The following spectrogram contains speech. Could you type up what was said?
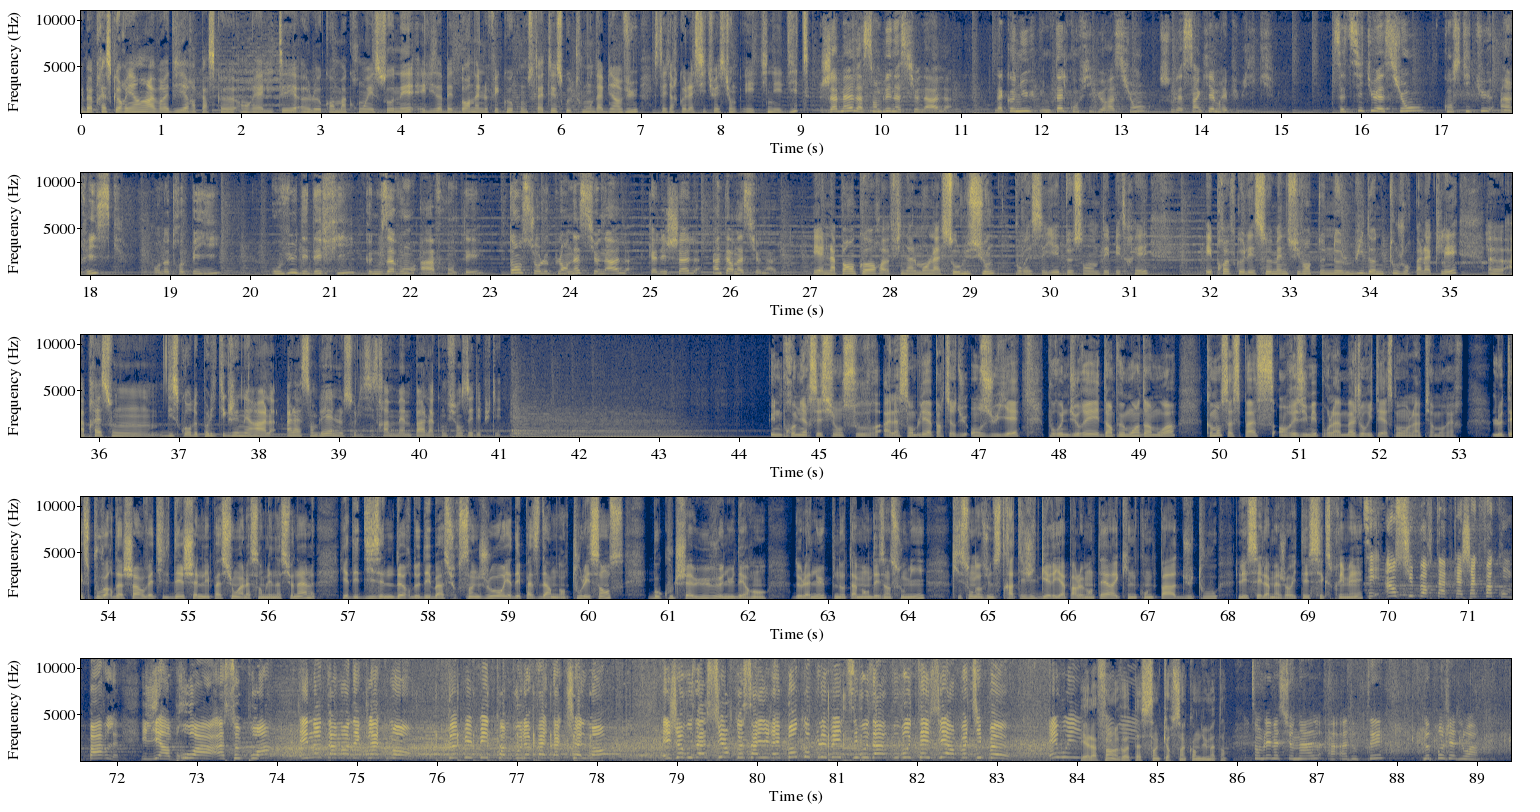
Eh ben, presque rien, à vrai dire, parce qu'en réalité, euh, le camp Macron est sonné. Elisabeth Borne, elle ne fait que constater ce que tout le monde a bien vu, c'est-à-dire que la situation est inédite. Jamais l'Assemblée nationale n'a connu une telle configuration sous la Ve République. Cette situation constitue un risque pour notre pays au vu des défis que nous avons à affronter, tant sur le plan national qu'à l'échelle internationale et elle n'a pas encore euh, finalement la solution pour essayer de s'en dépêtrer. Et preuve que les semaines suivantes ne lui donnent toujours pas la clé. Euh, après son discours de politique générale à l'Assemblée, elle ne sollicitera même pas la confiance des députés. Une première session s'ouvre à l'Assemblée à partir du 11 juillet pour une durée d'un peu moins d'un mois. Comment ça se passe en résumé pour la majorité à ce moment-là, Pierre Morer Le texte pouvoir d'achat, en fait, il déchaîne les passions à l'Assemblée nationale. Il y a des dizaines d'heures de débats sur cinq jours, il y a des passes d'armes dans tous les sens, beaucoup de chahuts venus des rangs de la NUP, notamment des insoumis, qui sont dans une stratégie de guérilla parlementaire et qui ne comptent pas du tout laisser la majorité s'exprimer. C'est insupportable qu'à chaque fois qu'on parle, il y ait un brouhaha à ce point et notamment des claquements de pipites comme vous le faites actuellement. Et je vous assure que ça irait beaucoup plus vite si un petit peu. Et oui. Et à la fin, un vote à 5h50 du matin. L'Assemblée nationale a adopté le projet de loi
